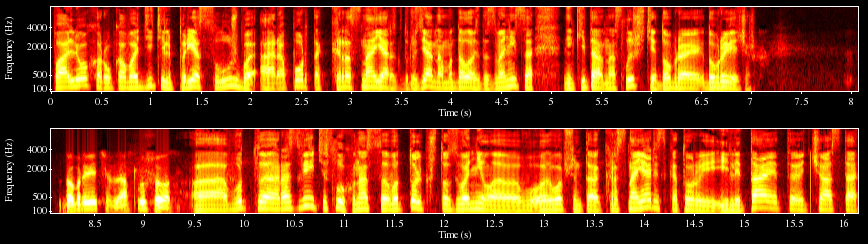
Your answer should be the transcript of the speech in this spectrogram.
Полеха, руководитель пресс-службы аэропорта Красноярск. Друзья, нам удалось дозвониться. Никита, нас слышите? Добрый, добрый вечер. Добрый вечер, да, слушаю вас. А, вот э, развейте слух. У нас э, вот только что звонила, в общем-то, красноярец, который и летает э, часто,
